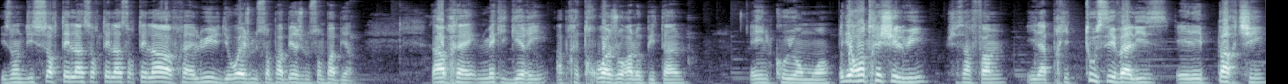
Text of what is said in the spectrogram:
Ils ont dit sortez là, sortez là, sortez là. Après, lui, il dit ouais, je me sens pas bien, je me sens pas bien. Après, le mec, il guérit. Après trois jours à l'hôpital. Et une couille en moins. Il est rentré chez lui, chez sa femme. Il a pris tous ses valises. Et il est parti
